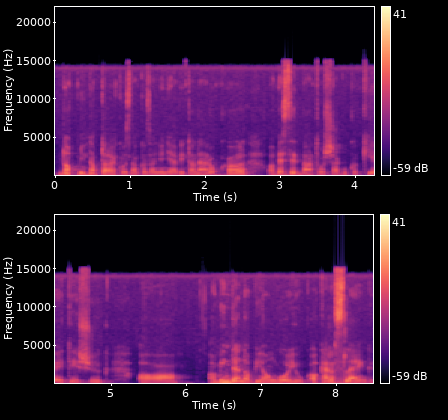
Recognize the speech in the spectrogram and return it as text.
nap mint nap találkoznak az anyanyelvi tanárokkal, a beszédbátorságuk, a kiejtésük, a, a mindennapi angoljuk, akár uh-huh. a mhm. slang,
